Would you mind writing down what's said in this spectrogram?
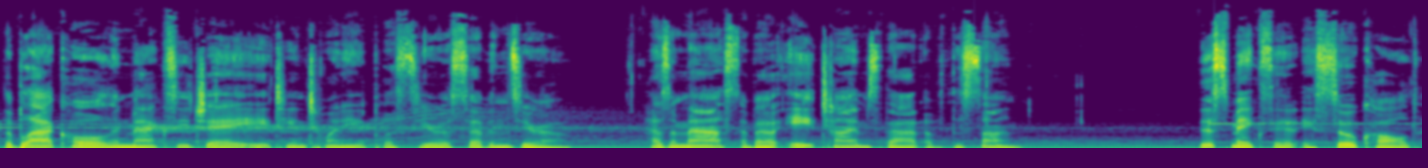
The black hole in MAXI J 1820 plus 070 has a mass about eight times that of the Sun. This makes it a so called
